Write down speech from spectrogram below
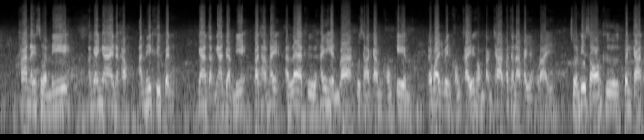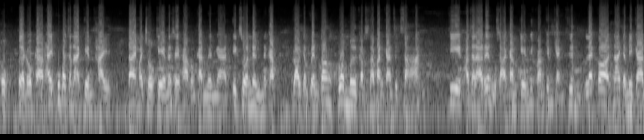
ยังไงบ้างถ้าในส่วนนี้เอาง่าย ๆนะครับ อันนี้คือเป็นงานจัดงานแบบนี้ก็ทำให้อันแรกคือให้เห็นว่าอุตสาหกรรมของเกม ไม่ว่าจะเป็นของไทยหรือของต่างชาติพัฒนาไปอย่างไร ส่วนที่สองคือเป็นการโอเปิดโอกาสให้ผู้พัฒนาเกมไทย ได้มาโชว์เกมและศักยภาพของการเนินงงาน อีกส่วนหนึ่งนะครับ เราจำเป็นต้องร่วมมือกับสถาบันการศึกษา ที่พัฒนาเรื่องอุตสาหกรรมเกมให้ความเข้มแข็งขึ้น และก็น่าจะมีการ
